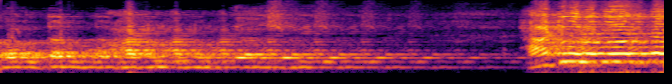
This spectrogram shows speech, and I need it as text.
ঘণ্টার হাঁটুর মধ্যে আসবে। হাঁটুর মধ্যে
